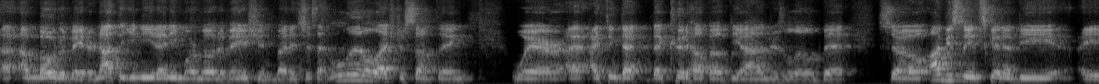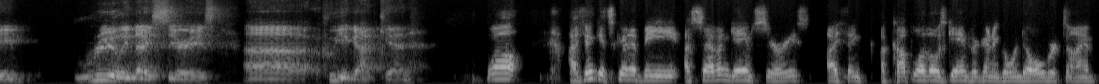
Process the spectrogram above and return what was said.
a, a motivator. Not that you need any more motivation, but it's just that little extra something where I, I think that that could help out the Islanders a little bit. So obviously, it's going to be a really nice series. Uh, who you got, Ken? Well, I think it's going to be a seven game series. I think a couple of those games are going to go into overtime.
